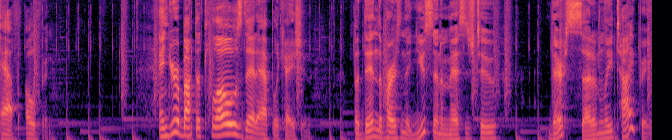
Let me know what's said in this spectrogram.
app open and you're about to close that application. But then the person that you sent a message to, they're suddenly typing.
